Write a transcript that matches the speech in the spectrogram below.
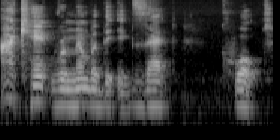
I can't remember the exact quote.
